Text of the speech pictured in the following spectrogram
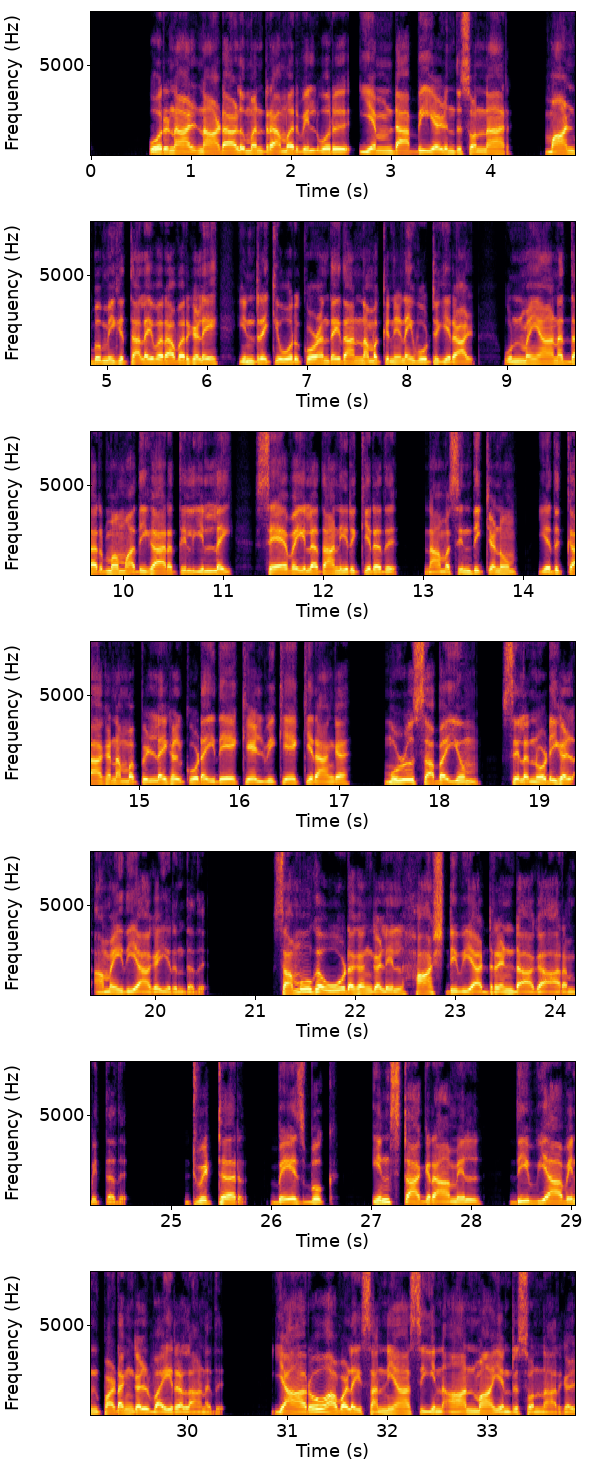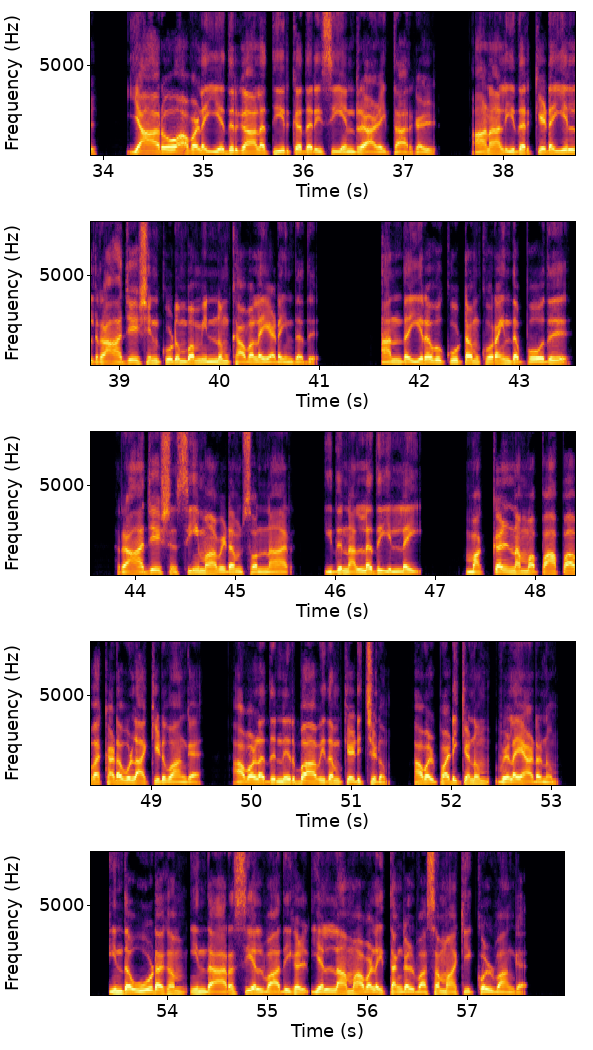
ஒரு நாள் நாடாளுமன்ற அமர்வில் ஒரு எம். டாபி. எழுந்து சொன்னார் மாண்புமிகு தலைவர் அவர்களே இன்றைக்கு ஒரு குழந்தைதான் நமக்கு நினைவூட்டுகிறாள். உண்மையான தர்மம் அதிகாரத்தில் இல்லை சேவையில தான் இருக்கிறது. நாம சிந்திக்கணும். எதுக்காக நம்ம பிள்ளைகள் கூட இதே கேள்வி கேட்கிறாங்க? முழு சபையும் சில நொடிகள் அமைதியாக இருந்தது. சமூக ஊடகங்களில் ஹாஷ் டிவியா ட்ரெண்ட் ஆக ஆரம்பித்தது. ட்விட்டர் பேஸ்புக் இன்ஸ்டாகிராமில் திவ்யாவின் படங்கள் வைரலானது. யாரோ அவளை சந்நியாசியின் ஆன்மா என்று சொன்னார்கள். யாரோ அவளை எதிர்கால தீர்க்கதரிசி என்று அழைத்தார்கள். ஆனால் இதற்கிடையில் ராஜேஷின் குடும்பம் இன்னும் கவலையடைந்தது. அந்த இரவு கூட்டம் குறைந்தபோது ராஜேஷ் சீமாவிடம் சொன்னார் இது நல்லது இல்லை. மக்கள் நம்ம பாப்பாவை கடவுளாக்கிடுவாங்க. அவளது நிர்பாவிதம் கெடிச்சிடும். அவள் படிக்கணும் விளையாடணும். இந்த ஊடகம் இந்த அரசியல்வாதிகள் எல்லாம் அவளை தங்கள் வசமாக்கிக் கொள்வாங்க.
